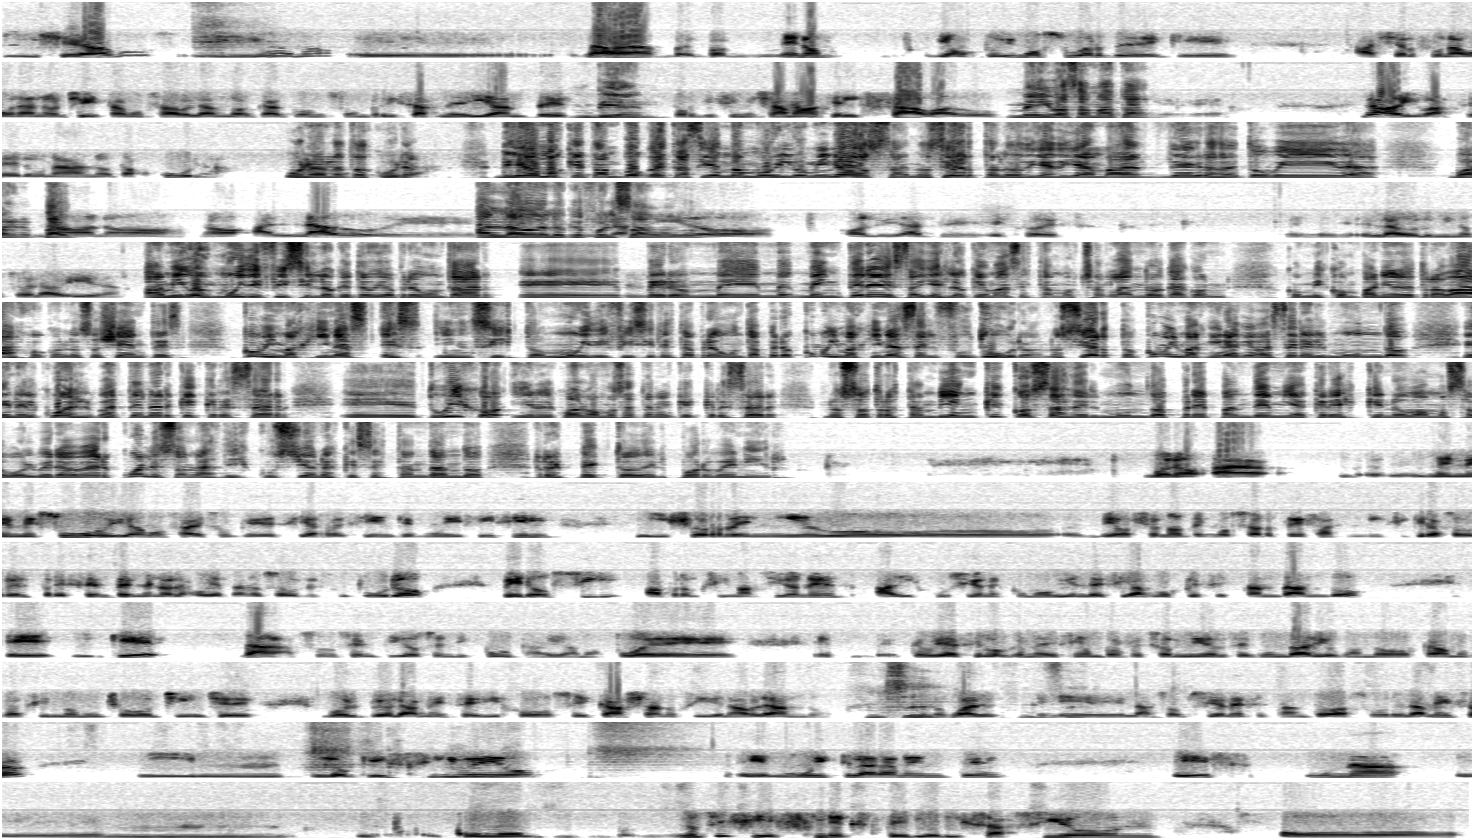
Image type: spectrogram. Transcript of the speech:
y llegamos, y bueno, eh, nada, menos, digamos, tuvimos suerte de que ayer fue una buena noche y estamos hablando acá con sonrisas mediantes, Bien. porque si me llamabas el sábado, Me ibas a matar. eh, no, iba a ser una nota oscura. Una nota oscura. Digamos que tampoco está siendo muy luminosa, ¿no es cierto? Los 10 días más negros de tu vida. Bueno, No, no, no, al lado de... Al lado de lo que fue el sábado. olvídate, esto es eh, el lado luminoso de la vida. Amigo, es muy difícil lo que te voy a preguntar, eh, pero me, me- me interesa y es lo que más estamos charlando acá con, con mis compañeros de trabajo, con los oyentes. ¿Cómo imaginas, es, insisto, muy difícil esta pregunta, pero cómo imaginas el futuro, ¿no es cierto? ¿Cómo imaginas que va a ser el mundo en el cual va a tener que crecer eh, tu hijo y en el cual vamos a tener que crecer nosotros también? ¿Qué cosas del mundo pre-pandemia crees que no vamos a volver a ver? ¿Cuáles son las discusiones que se están dando respecto del porvenir? Bueno, a- me, me- me subo, digamos, a eso que decías recién, que es muy difícil, y yo reniego, digo, yo no tengo certezas ni siquiera sobre el presente, menos las voy a tener sobre el futuro, pero sí aproximaciones a discusiones, como bien decías vos, que se están dando, eh, y que, nada, son sentidos en disputa, digamos, puede... eh, te voy a decir lo que me decía un profesor mío del secundario cuando estábamos haciendo mucho bochinche, golpeó la mesa y dijo, se callan o siguen hablando. Sí, Con lo cual, sí. eh, las opciones están todas sobre la mesa. Y mm, lo que sí veo eh, muy claramente es una, eh, como, no sé si decir exteriorización o,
